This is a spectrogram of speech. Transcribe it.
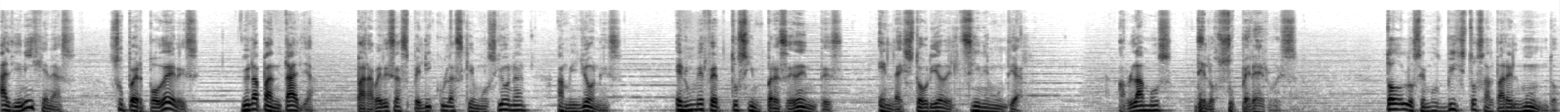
alienígenas, superpoderes y una pantalla para ver esas películas que emocionan a millones en un efecto sin precedentes en la historia del cine mundial. Hablamos de los superhéroes. Todos los hemos visto salvar el mundo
